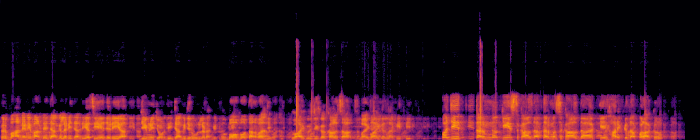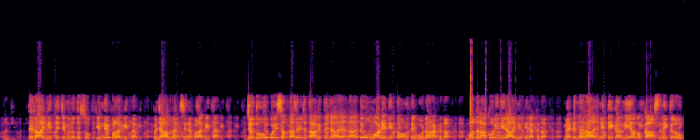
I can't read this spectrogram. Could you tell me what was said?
ਫਿਰ ਬਹਾਨੇ ਨਹੀਂ ਬਣਦੇ ਜੰਗ ਲੜੀ ਜਾਂਦੀ। ਅਸੀਂ ਇਹ ਜਿਹੜੀ ਆ ਜੀਵਨੀ ਚੋਣ ਦੀ ਜੰਗ ਜ਼ਰੂਰ ਲੜਾਂਗੇ। ਬਹੁਤ ਬਹੁਤ ਧੰਨਵਾਦ ਜੀ। ਵਾਹਿਗੁਰੂ ਜੀ ਕਾ ਖਾਲਸਾ। ਵਾਹਿਗੁਰੂ ਗੱਲਾਂ ਕੀਤੀ ਭਾਜੀ ਧਰਮ ਕੀ ਸਿਖਾਲਦਾ? ਧਰਮ ਸਿਖਾਲਦਾ ਕਿ ਹਰ ਇੱਕ ਦਾ ਭਲਾ ਕਰੋ। ਹਾਂਜੀ। ਤੇ ਰਾਜਨੀਤੀ 'ਚ ਮੈਨੂੰ ਦੱਸੋ ਕਿੰਨੇ ਭਲਾ ਕੀਤਾ? ਪੰਜਾਬ ਦਾ ਕਿਸੇ ਨੇ ਭਲਾ ਕੀਤਾ? ਜਦੋਂ ਕੋਈ ਸੱਤਾ ਦੇ ਵਿੱਚ ਤਾਕਤ 'ਚ ਆ ਜਾਂਦਾ ਤੇ ਉਹ ਮਾੜੇ ਦੀ ਧੌਣ ਤੇ ਗੋਡਾ ਰੱਖਦਾ ਬਦਲਾਖੋਰੀ ਦੀ ਰਾਜਨੀਤੀ ਰੱਖਦਾ। ਮੈਂ ਕਹਿੰਦਾ ਰਾਜਨੀਤੀ ਕਰਨੀ ਆ ਵਿਕਾਸ ਦੀ ਕਰੋ।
